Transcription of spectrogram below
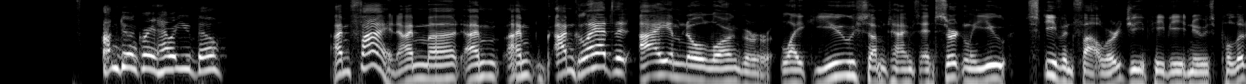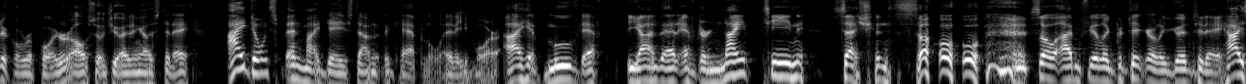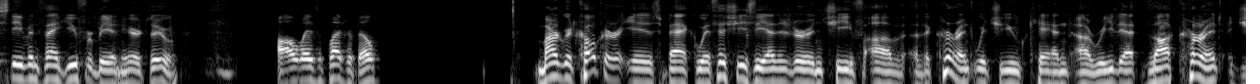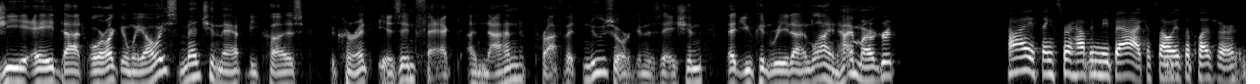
I'm doing great. How are you, Bill? I'm fine. I'm uh, I'm I'm I'm glad that I am no longer like you sometimes, and certainly you, Stephen Fowler, GPB News political reporter, also joining us today. I don't spend my days down at the Capitol anymore. I have moved after, beyond that after 19 sessions, so so I'm feeling particularly good today. Hi, Stephen. Thank you for being here too. Always a pleasure, Bill. Margaret Coker is back with us. She's the editor in chief of The Current, which you can uh, read at thecurrentga.org. And we always mention that because The Current is, in fact, a nonprofit news organization that you can read online. Hi, Margaret. Hi, thanks for having me back. It's always a pleasure.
